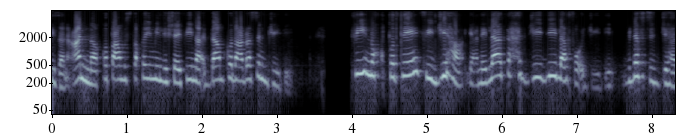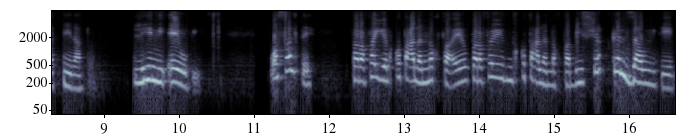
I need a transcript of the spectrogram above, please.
إذا عندنا قطعة مستقيمة اللي شايفينها قدامكم على الرسم G D في نقطتين في جهة يعني لا تحت G D لا فوق G D بنفس الجهة اثنيناتهم اللي هن A و B. وصلت؟ طرفي القطعة للنقطة A وطرفي القطعة للنقطة B. شكل زاويتين.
